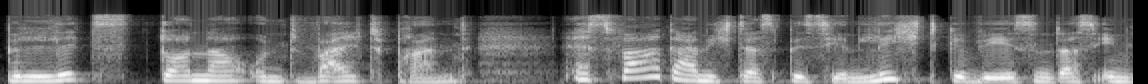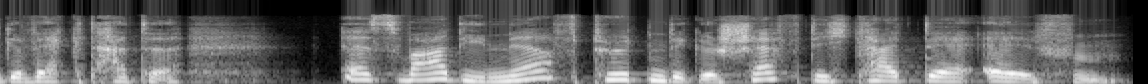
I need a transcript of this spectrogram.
Blitz, Donner und Waldbrand. Es war gar nicht das bisschen Licht gewesen, das ihn geweckt hatte. Es war die nervtötende Geschäftigkeit der Elfen.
